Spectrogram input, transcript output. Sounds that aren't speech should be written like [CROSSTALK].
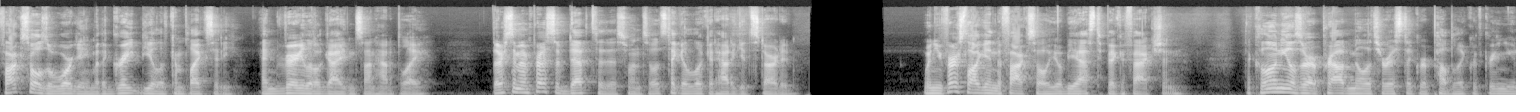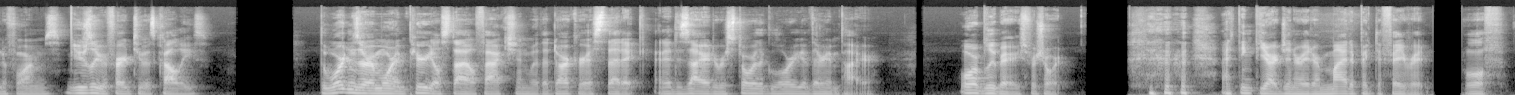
Foxhole is a wargame with a great deal of complexity and very little guidance on how to play. There's some impressive depth to this one, so let's take a look at how to get started. When you first log into Foxhole, you'll be asked to pick a faction. The Colonials are a proud militaristic republic with green uniforms, usually referred to as collies. The Wardens are a more imperial style faction with a darker aesthetic and a desire to restore the glory of their empire. Or blueberries for short. [LAUGHS] I think the art generator might have picked a favorite. Oof.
